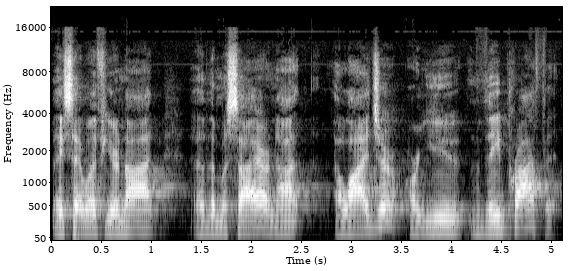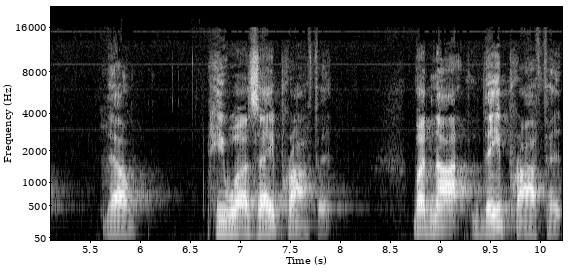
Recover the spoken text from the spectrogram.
They said, Well, if you're not uh, the Messiah or not Elijah, are you the prophet? Now, he was a prophet, but not the prophet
